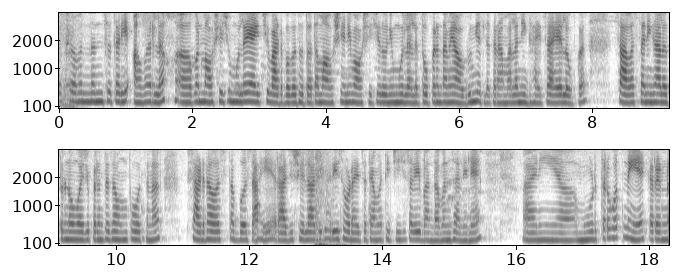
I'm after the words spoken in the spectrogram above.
रक्षाबंधनचं तरी आवरलं. पण मावशीची मुलं यायची वाट बघत होतो. आता मावशी आणि मावशीची दोन्ही मुलं आलं तोपर्यंत आम्ही आवरून घेतलं कारण आम्हाला निघायचं आहे लवकर. सहा वाजता निघालं तर नऊ वाजेपर्यंत जाऊन पोहोचणार. साडे दहा वाजता बस आहे. राजेशेला आधी घरी सोडायचं त्यामुळे तिचीही सगळी बांधाबांध झालेली आहे. आणि मूड तर होत नाही आहे कारण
